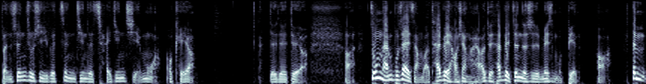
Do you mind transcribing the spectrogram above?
本身就是一个震惊的财经节目啊。OK 啊，对对对啊，啊，中南不在涨吧，台北好像还好，对，台北真的是没什么变啊。但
